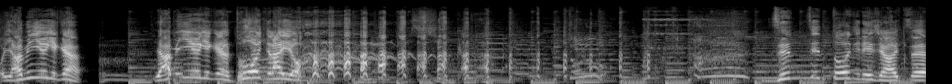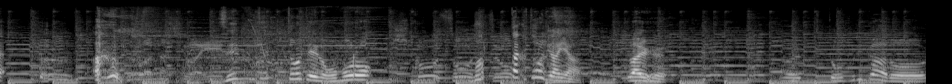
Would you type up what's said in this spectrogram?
おい闇遊戯くん闇遊戯くん届いてないよ。全然届いてねえじゃんあいつ。全然届いてねえのおもろ。全く届いてないやんライフ。ドブリガードもう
